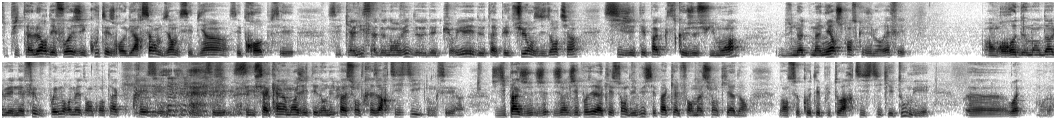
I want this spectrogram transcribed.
depuis tout à l'heure, des fois, j'écoute et je regarde ça en me disant mais c'est bien, c'est propre, c'est c'est qu'Ali, ça donne envie d'être curieux et de taper dessus en se disant tiens, si j'étais pas ce que je suis moi, d'une autre manière, je pense que je l'aurais fait. En redemandant à l'UNFE, vous pouvez me remettre en contact. Après, c'est chacun. Moi, j'étais dans des passions très artistiques. Donc, c'est. Je dis pas. J'ai posé la question au début. C'est pas quelle formation qu'il y a dans, dans ce côté plutôt artistique et tout, mais euh, ouais, voilà.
